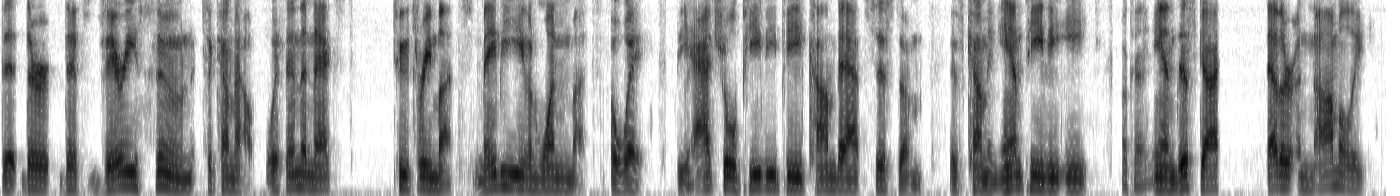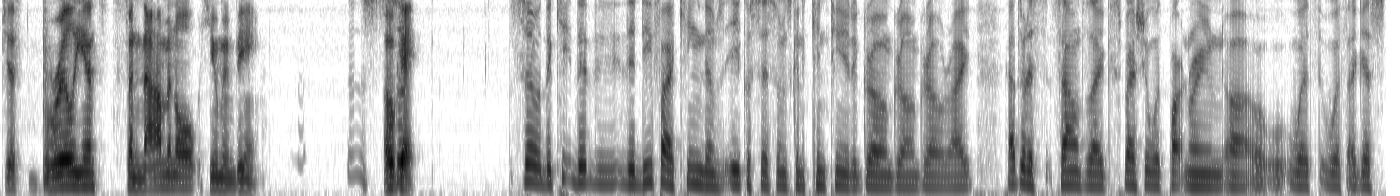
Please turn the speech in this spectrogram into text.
that they're that's very soon to come out within the next two three months, maybe even one month away. The mm-hmm. actual PvP combat system is coming and PvE. Okay. And this guy, another anomaly, just brilliant, phenomenal human being. So- Okay. So the key, the, the DeFi Kingdoms ecosystem is going to continue to grow and grow and grow, right? That's what it sounds like, especially with partnering uh, with with I guess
